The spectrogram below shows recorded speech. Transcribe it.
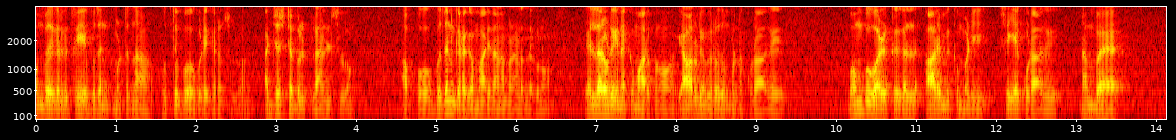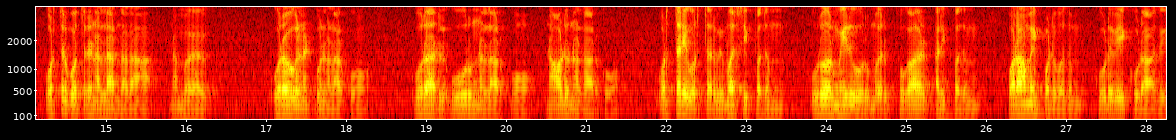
ஒன்பது கிரகத்திலேயே புதனுக்கு மட்டும்தான் ஒத்து போகக்கூடிய கிரகம் சொல்லுவாங்க. அட்ஜஸ்டபிள் பிளானட் சொல்லுவாங்க. அப்போது புதன் கிரகம் மாதிரி தான் நம்ம நடந்துக்கணும். எல்லாரோடையும் இணக்கமாக இருக்கணும். யாரோடையும் விரோதம் பண்ணக்கூடாது. வம்பு வழக்குகள் ஆரம்பிக்கும்படி செய்யக்கூடாது. நம்ம ஒருத்தருக்கு ஒருத்தர் நல்லா இருந்தால் தான் நம்ம உறவுகள் நட்புகள் நல்லாயிருக்கும் ஊரார் ஊரும் நல்லாயிருக்கும் நாடும் நல்லாயிருக்கும் ஒருத்தரை ஒருத்தர் விமர்சிப்பதும் ஒருவர் மீது ஒருவர் புகார் அளிப்பதும் பொறாமைப்படுவதும் கூடவே கூடாது.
